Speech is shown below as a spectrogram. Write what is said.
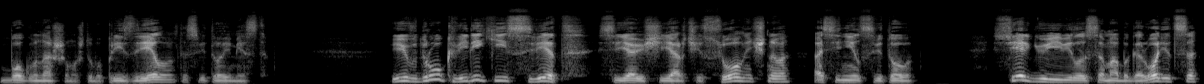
Богу нашему, чтобы презрел он это святое место. И вдруг великий свет, сияющий ярче солнечного, осенил святого. Сергию явила сама Богородица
